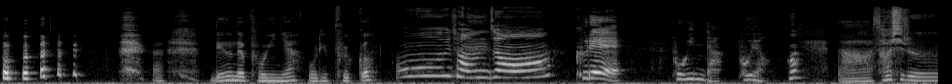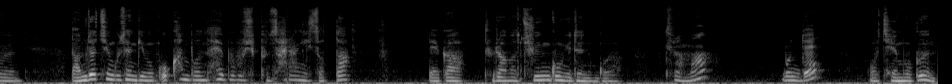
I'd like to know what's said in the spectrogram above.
아, 네 눈에 보이냐? 우리 불꽃? 어, 점점. 그래, 보인다, 보여. 어? 나 사실은 남자친구 생기면 꼭 한번 해보고 싶은 사랑이 있었다? 내가 드라마 주인공이 되는 거야. 드라마? 뭔데? 어, 제목은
